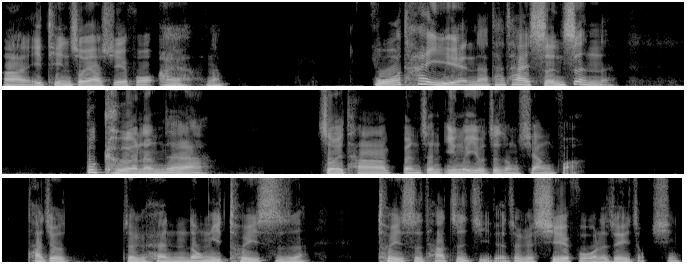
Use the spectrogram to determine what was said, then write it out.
啊！一听说要学佛，哎呀，那佛太远了，他太神圣了，不可能的啦！所以他本身因为有这种想法，他就。这个很容易退失啊，退失他自己的这个学佛的这一种心，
